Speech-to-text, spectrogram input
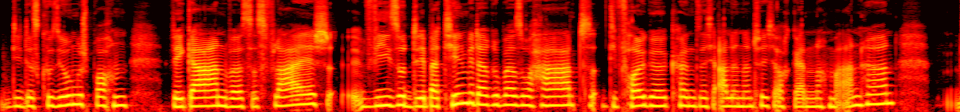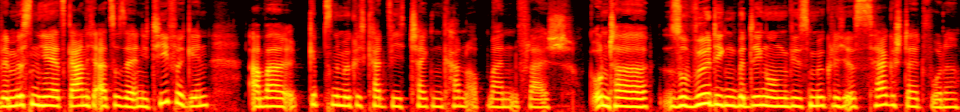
die Diskussion gesprochen, vegan versus Fleisch. Wieso debattieren wir darüber so hart? Die Folge können sich alle natürlich auch gerne nochmal anhören. Wir müssen hier jetzt gar nicht allzu sehr in die Tiefe gehen, aber gibt es eine Möglichkeit, wie ich checken kann, ob mein Fleisch unter so würdigen Bedingungen, wie es möglich ist, hergestellt wurde?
